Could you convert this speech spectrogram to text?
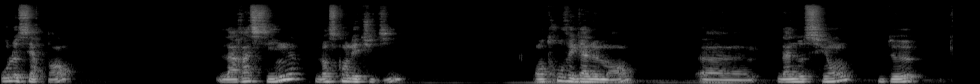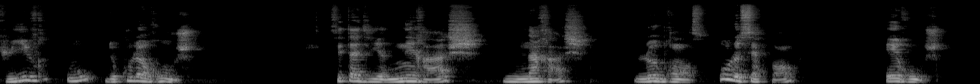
ou le serpent, la racine, lorsqu'on l'étudie, on trouve également euh, la notion de cuivre ou de couleur rouge. C'est-à-dire Nerash, Narash, le bronze ou le serpent est rouge.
